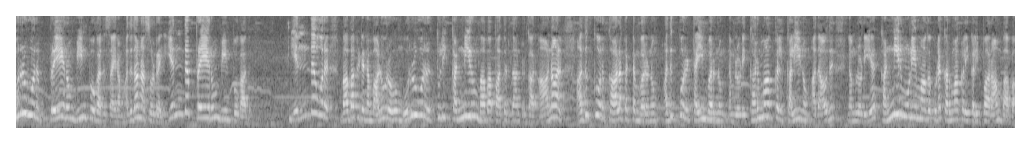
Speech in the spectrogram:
ஒரு ஒரு பிரேயரும் வீண் போகாது சாய்ராம். அதுதான் நான் சொல்றேன். எந்த பிரேயரும் வீண் போகாது. எந்த ஒரு பாபா கிட்ட நம்ம அழுகுறோம் ஒரு ஒரு துளி கண்ணீரும் பாபா பார்த்துட்டு தான் இருக்கார். ஆனால் அதுக்கு ஒரு காலகட்டம் வரணும் அதுக்கு ஒரு டைம் வரணும் நம்மளுடைய கர்மாக்கள் கழியணும். அதாவது நம்மளுடைய கண்ணீர் மூலியமாக கூட கர்மாக்களை கழிப்பாராம் பாபா.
